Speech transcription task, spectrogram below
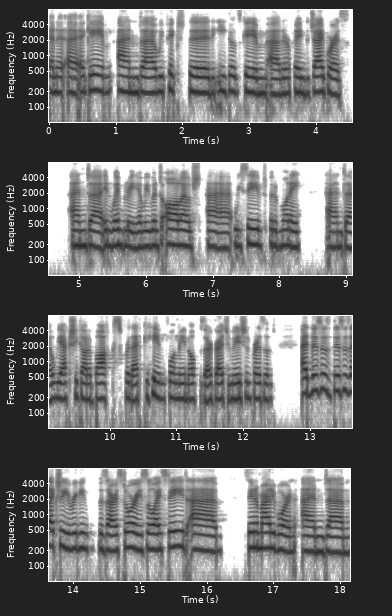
uh, an, a, a, game, and uh, we picked the the Eagles game. they were playing the Jaguars, and uh, in Wembley, and we went all out. Uh, we saved a bit of money, and uh, we actually got a box for that game. Funnily enough, as our graduation present. And this is this is actually a really bizarre story. So I stayed um, stayed in Marylebone, and um,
